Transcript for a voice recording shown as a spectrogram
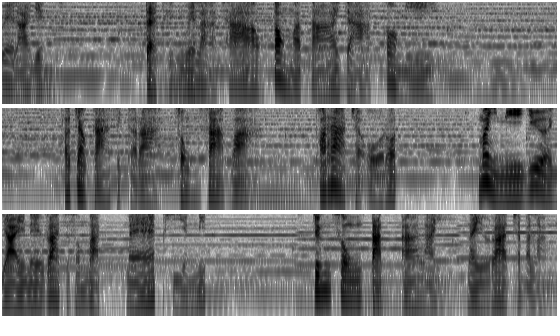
เวลาเย็น แต่ถึงเวลาเช้าต้องมาตายจากก็มี พระเจ้ากาสิกราชทรงทราบว่า พระราชโอรส ไม่มีเยื่อใยในราชสมบัติแม้เพียงนิด จึงทรงตัดอาลัยในราชบัลลังก์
